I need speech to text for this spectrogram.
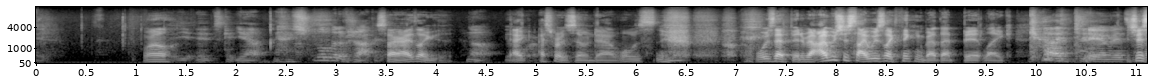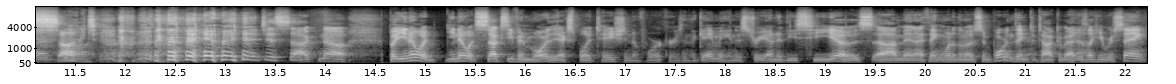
It, Well, it's yeah. a little bit of a shocker. sorry, I was like No. I. I sort of zoned out. What was what was that bit about? I was just I was like thinking about that bit like God damn it! it just Spencer. sucked. it just sucked. No, but you know what? You know what sucks even more? The exploitation of workers in the gaming industry under these CEOs. Um, and I think one of the most important thing to talk about is like you were saying,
